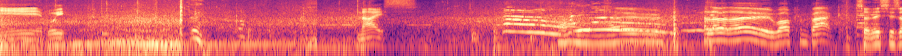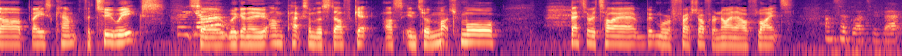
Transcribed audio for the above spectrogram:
Yeah, boy. Nice. Ah, hello. Hello, hello. Welcome back. So this is our base camp for two weeks. We So we're going to unpack some of the stuff, get us into a much more better attire, a bit more refreshed after a nine hour flight I'm so glad to be back.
